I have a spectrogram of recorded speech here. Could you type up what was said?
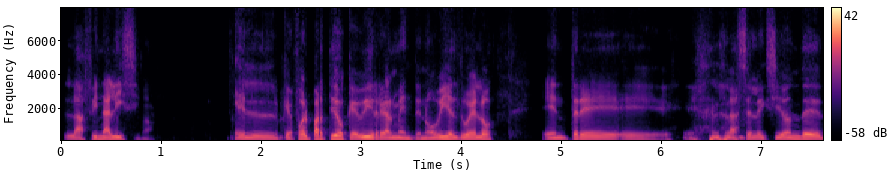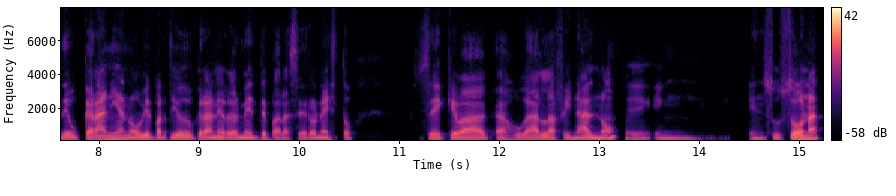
la finalísima, el que fue el partido que vi realmente, no vi el duelo entre eh, la selección de, de, Ucrania. No vi el partido de Ucrania realmente, para ser honesto. Sé que va a jugar la final, ¿no? En, en, en su zona,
